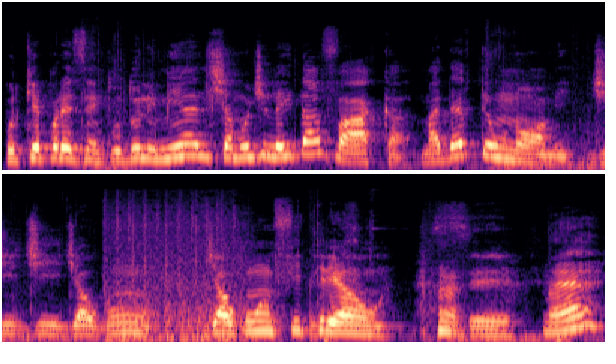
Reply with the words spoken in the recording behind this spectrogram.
Porque, por exemplo, o do Liminha ele chamou de lei da vaca, mas deve ter um nome de, de, de algum de algum anfitrião, Sim. né?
